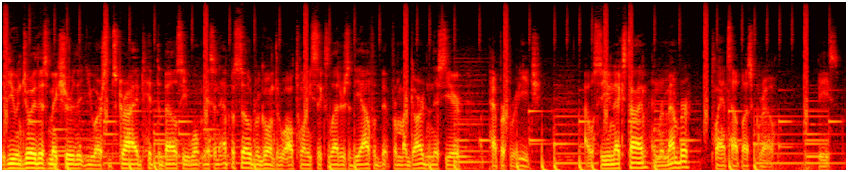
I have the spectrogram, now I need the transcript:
If you enjoy this, make sure that you are subscribed, hit the bell so you won't miss an episode. We're going through all 26 letters of the alphabet from my garden this year, a pepper for each. I will see you next time, and remember, plants help us grow. Peace.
